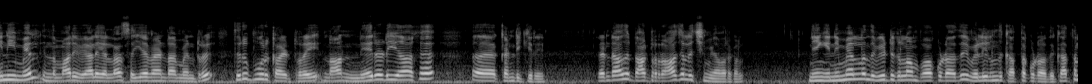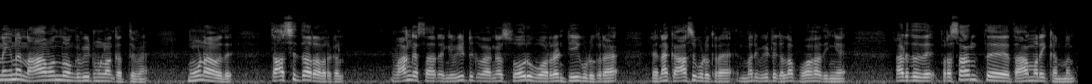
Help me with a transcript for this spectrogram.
இனிமேல் இந்த மாதிரி வேலையெல்லாம் செய்ய வேண்டாம் என்று திருப்பூர் கலெக்டரை நான் நேரடியாக கண்டிக்கிறேன். ரெண்டாவது டாக்டர் ராஜலட்சுமி அவர்கள். நீங்கள் இனிமேல் இந்த வீட்டுக்கெல்லாம் போகக்கூடாது வெளியிலேருந்து கத்தக்கூடாது. கத்துனீங்கன்னா நான் வந்து உங்கள் வீட்டு மூலம் கத்துவேன். மூணாவது தாசில்தார் அவர்கள். வாங்க சார் எங்கள் வீட்டுக்கு வாங்க சோறு போடுறேன் டீ கொடுக்குறேன் ஏன்னா காசு கொடுக்குறேன். இந்த மாதிரி வீட்டுக்கெல்லாம் போகாதீங்க. அடுத்தது பிரசாந்த் தாமரை கண்ணன்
